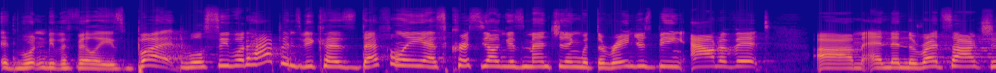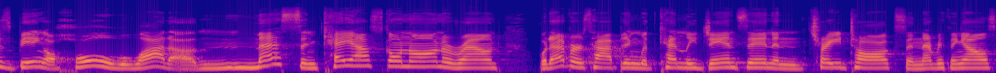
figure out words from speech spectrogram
it wouldn't be the Phillies, but we'll see what happens because definitely, as Chris Young is mentioning, with the Rangers being out of it, um, and then the Red Sox just being a whole lot of mess and chaos going on around whatever's happening with Kenley Jansen and trade talks and everything else.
